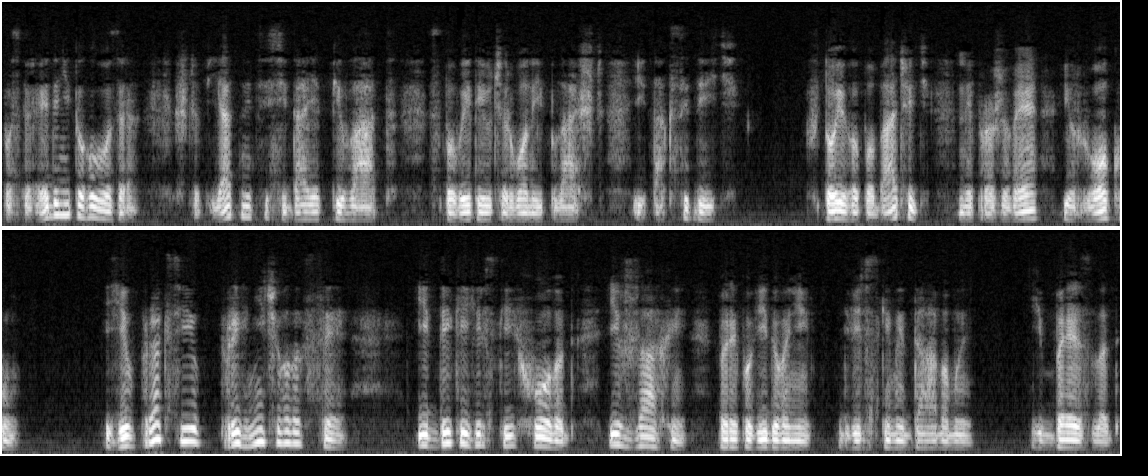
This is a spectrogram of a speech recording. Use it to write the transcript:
Посередині того озера щоп'ятниці сідає Пілат, сповитий у червоний плащ, і так сидить. Хто його побачить, не проживе і року. Євпраксію пригнічувало все і дикий гірський холод, і жахи, переповідувані двірськими дамами, і безлад,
